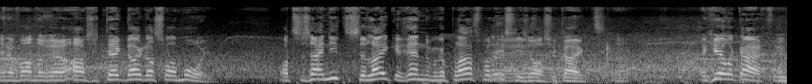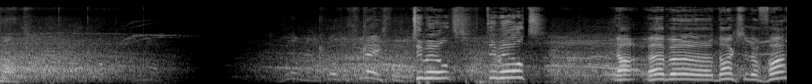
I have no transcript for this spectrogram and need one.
Een of andere architect dacht, dat is wel mooi. Want ze zijn niet, ze lijken random geplaatst, maar dat is niet zoals je kijkt. Een gele kaart voor iemand. Tumult, tumult. Ja, we hebben dankzij de VAR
